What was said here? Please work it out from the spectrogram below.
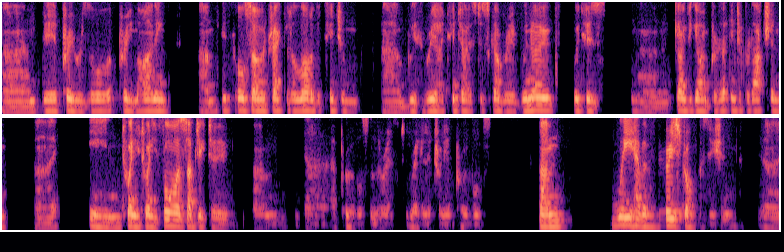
Um, they're pre-resort, pre-mining. Um, it's also attracted a lot of attention uh, with Rio Tinto's discovery of Winu, which is uh, going to go in produ into production in 2024, subject to um, uh, approvals and the rest, regulatory approvals. Um, we have a very strong position uh,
